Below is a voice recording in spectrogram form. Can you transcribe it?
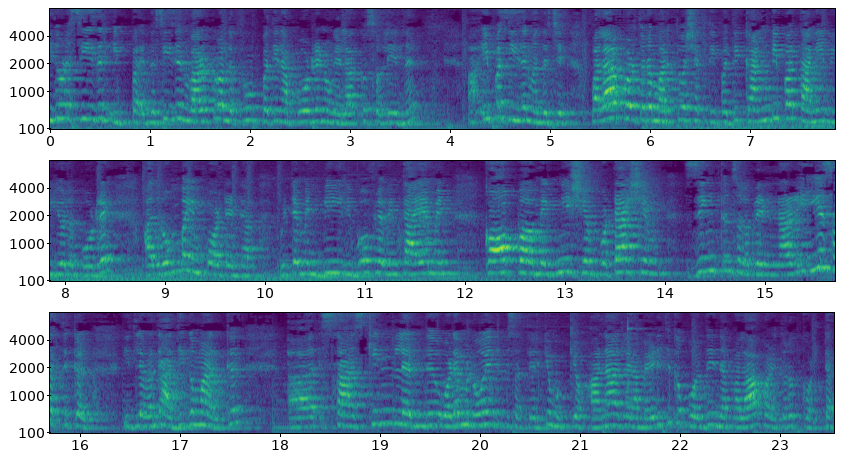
இதோட சீசன் இப்ப இந்த சீசன் வரட்டும் அந்த ஃப்ரூட் பத்தி நான் போடுறேன்னு உங்க எல்லாருக்கும் சொல்லியிருந்தேன். இப்ப சீசன் வந்துச்சு. பலாப்பழத்தோட மருத்துவ சக்தி பத்தி கண்டிப்பா தனி வீடியோல போடுறேன். அது ரொம்ப இம்பார்ட்டன்டா vitamin B riboflavin thiamine copper magnesium potassium ஜிங்க்னு சொல்லக்கூடிய நிறைய சத்துக்கள் இதுல வந்து அதிகமா இருக்கு. ஸ்கின்ல இருந்து உடம்பு நோய் எதிர்ப்பு சத்து வரைக்கும் முக்கியம். ஆனா அதுல நம்ம எடுத்துக்க போறது இந்த பலாப்பழத்தோட கொட்டை.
